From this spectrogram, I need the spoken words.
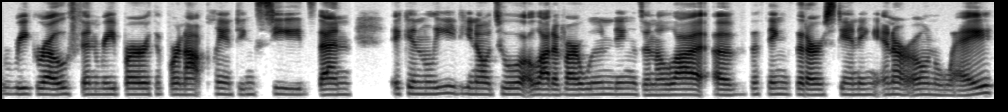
regrowth and rebirth, if we're not planting seeds, then it can lead, you know, to a lot of our woundings and a lot of the things that are standing in our own way.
